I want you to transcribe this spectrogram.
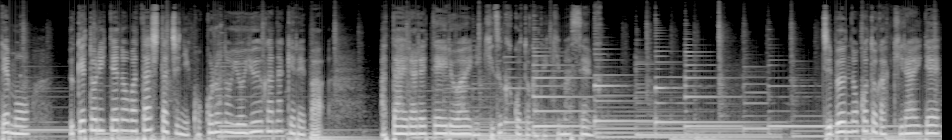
でも受け取り手の私たちに心の余裕がなければ与えられている愛に気づくことができません。自分のことが嫌いで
